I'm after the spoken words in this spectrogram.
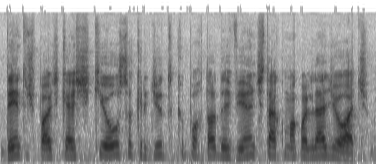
Dentre os podcasts que ouço, acredito que o Portal Deviante está com uma qualidade ótima.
